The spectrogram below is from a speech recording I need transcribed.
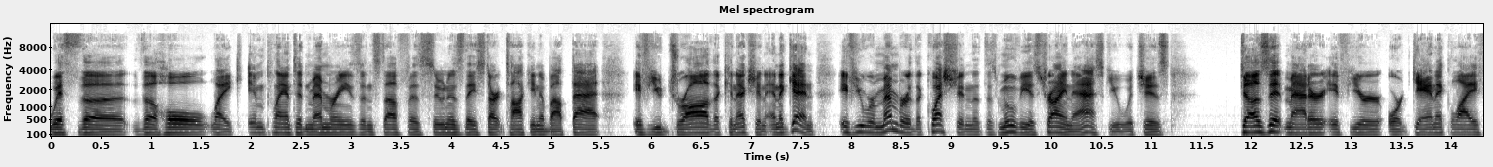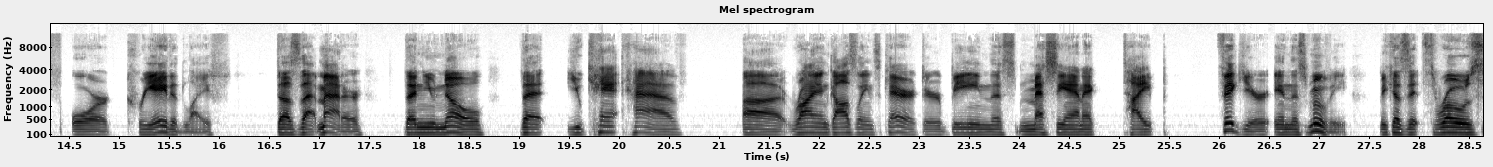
with the the whole like implanted memories and stuff as soon as they start talking about that if you draw the connection and again if you remember the question that this movie is trying to ask you which is does it matter if you're organic life or created life does that matter? Then you know that you can't have uh Ryan Gosling's character being this messianic type figure in this movie because it throws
